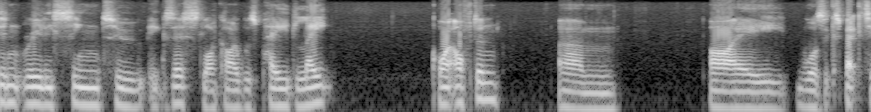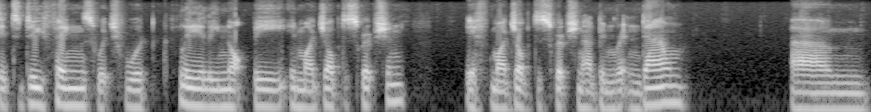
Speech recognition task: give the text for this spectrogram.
didn't really seem to exist. Like I was paid late quite often. Um, I was expected to do things which would clearly not be in my job description if my job description had been written down. Um,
